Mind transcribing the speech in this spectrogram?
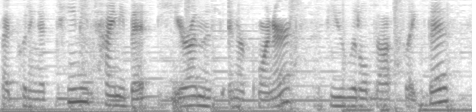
by putting a teeny tiny bit here on this inner corner, just a few little dots like this.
